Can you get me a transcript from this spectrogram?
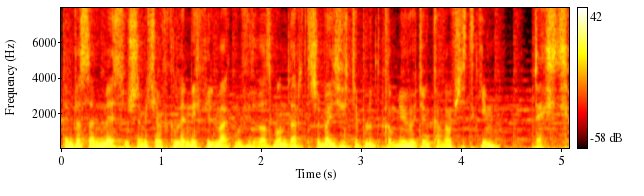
Tymczasem my słyszymy się w kolejnych filmach, mówi do was Mondar, trzymajcie się cieplutko, miłego dziękuję wam wszystkim, cześć!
